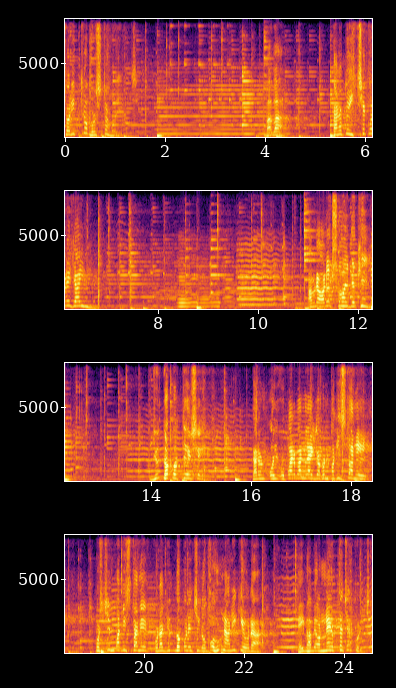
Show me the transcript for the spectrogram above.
চরিত্র ভ্রষ্ট হয়ে গেছে। বাবা, তারা তো ইচ্ছে করে যায়নি। আমরা অনেক সময় দেখি, যুদ্ধ করতে এসে কারণ ওই ওপার বাংলায় যখন পাকিস্তানে, পশ্চিম পাকিস্তানের ওরা যুদ্ধ করেছিল, বহু নারীকে ওরা এইভাবে অন্যায় অত্যাচার করেছে।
